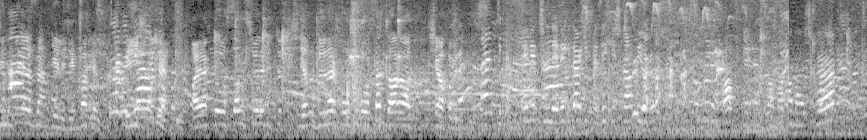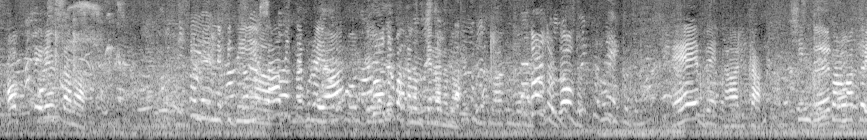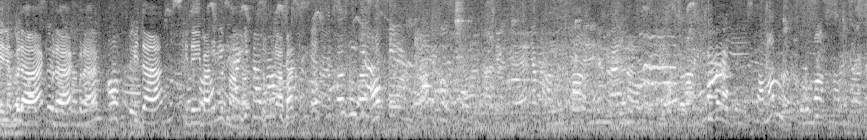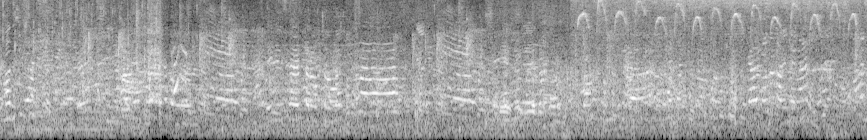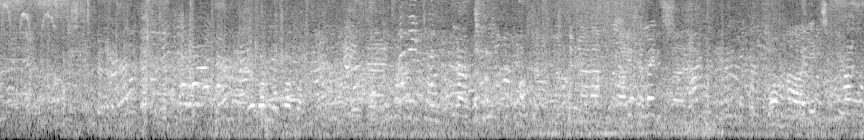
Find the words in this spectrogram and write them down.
Şimdi birazdan gelecek bakın. Değişti de ayakta olsanız şöyle bir tür ya da döner koltuk olsak daha rahat şey yapabilirsiniz. Evet şimdi eve gider gitmez ilk iş ne yapıyoruz? Aferin sana. Allah aşkına. Aferin sana. Ellerine fideyi sabitle buraya. Doldur bakalım kenarına. Doldur doldur. Evet harika. Şimdi parmaklarını Aferin böyle bırak bırak bakalım. bırak. Aferin. Bir daha pideyi bastırma. Toprağa bas. verdiniz tamam mı? Kurumaz. Hadi. Deniz her taraftan da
